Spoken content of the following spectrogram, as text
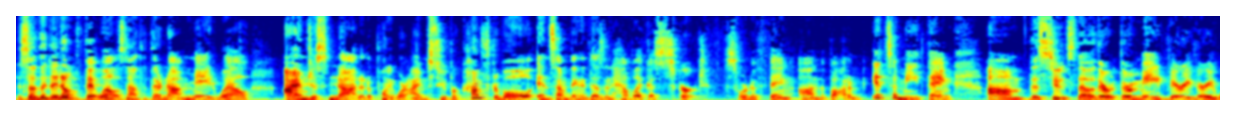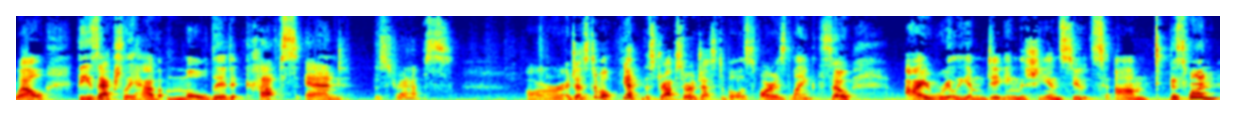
it's not that they don't fit well, it's not that they're not made well. I'm just not at a point where I'm super comfortable in something that doesn't have like a skirt sort of thing on the bottom. It's a me thing. Um, the suits though, they're, they're made very, very well. These actually have molded cups and the straps are adjustable. Yeah, the straps are adjustable as far as length. So I really am digging the Shein suits. Um, this one,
